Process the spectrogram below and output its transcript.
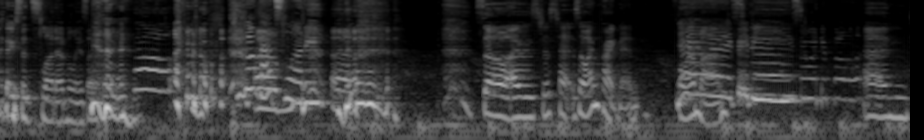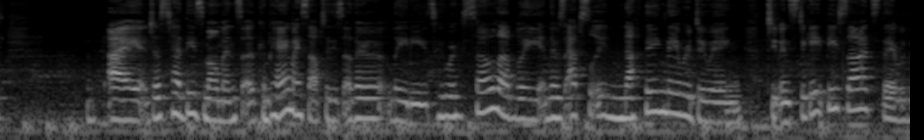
I thought you said slut Emily's. I was like, well, I don't know. She's not that Um, slutty. Uh, so I was just ha- so I'm pregnant, four Yay, months, babies. Yay, so wonderful, and I just had these moments of comparing myself to these other ladies who were so lovely, and there was absolutely nothing they were doing to instigate these thoughts. There was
